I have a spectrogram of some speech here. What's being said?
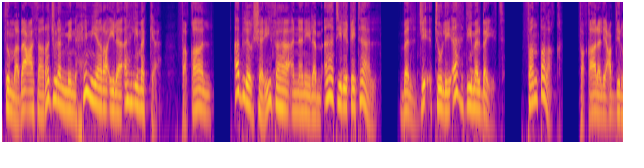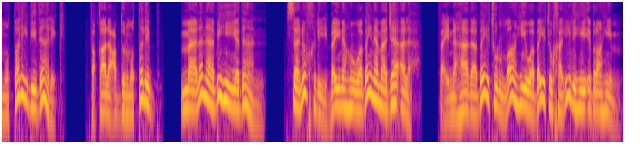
ثم بعث رجلا من حمير إلى أهل مكة فقال أبلغ شريفها أنني لم آت لقتال بل جئت لأهدم البيت. فانطلق. فقال لعبد المطلب ذلك. فقال عبد المطلب ما لنا به يدان. سنخلي بينه وبين ما جاء له. فإن هذا بيت الله وبيت خليله إبراهيم.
